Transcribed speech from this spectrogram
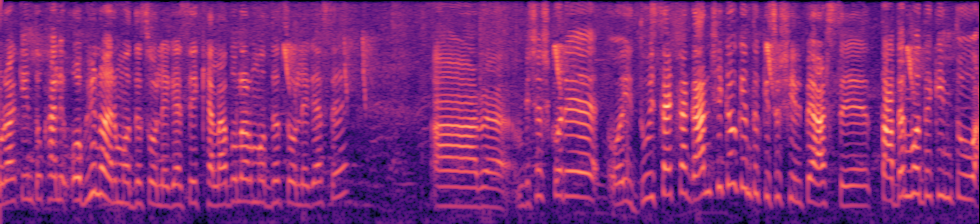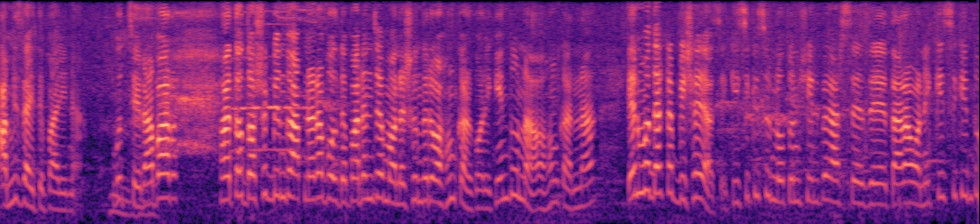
ওরা কিন্তু খালি অভিনয়ের মধ্যে চলে গেছে খেলাধুলার মধ্যে চলে গেছে। আর বিশেষ করে ওই দুই চারটা গান শিখেও কিন্তু কিছু শিল্পী আসছে তাদের মধ্যে কিন্তু আমি যাইতে পারি না বুঝছেন? আবার হয়তো দর্শক বিন্দু আপনারা বলতে পারেন যে মনে সুন্দরী অহংকার করে কিন্তু না অহংকার না। এর মধ্যে একটা বিষয় আছে কিছু কিছু নতুন শিল্পী আসছে যে তারা অনেক কিছু কিন্তু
